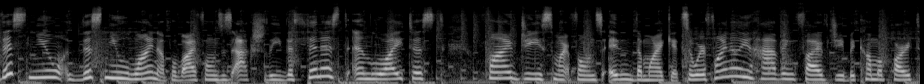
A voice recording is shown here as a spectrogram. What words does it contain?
this new this new lineup of iPhones is actually the thinnest and lightest 5G smartphones in the market. So we're finally having 5G become a part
